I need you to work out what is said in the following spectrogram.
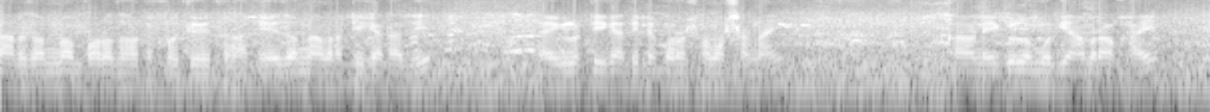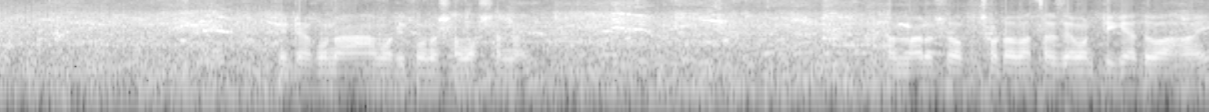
তার জন্য বড় ধরনের ক্ষতি হতে পারে। এই জন্য আমরা টিকাটা দিই। এগুলো টিকা দিলে কোনো সমস্যা নাই। কারণ এগুলো মুরগি আমরাও খাই। এটা কোনো আহামরি কোনো সমস্যা নাই। আর মানুষও ছোটো বাচ্চা যেমন টিকা দেওয়া হয়,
